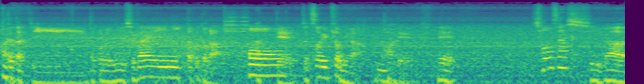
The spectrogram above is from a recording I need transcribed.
人たちのところに取材に行ったことがあほってちょっとそういう興味があって、で小冊子が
